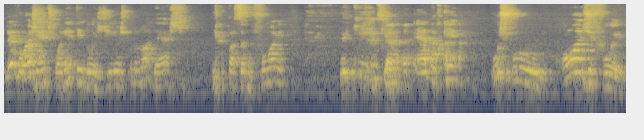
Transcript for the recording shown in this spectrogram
levou a gente 42 dias para o Nordeste, passando fome. Que isso, cara? É, porque os, o, onde foi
